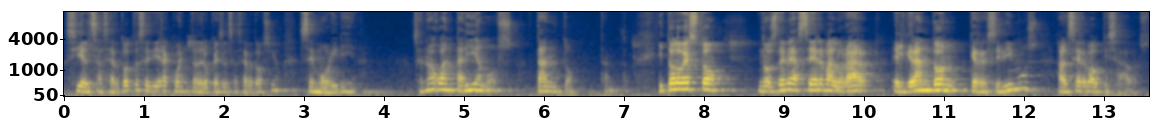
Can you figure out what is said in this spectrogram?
si el sacerdote se diera cuenta de lo que es el sacerdocio, se moriría. O sea, no aguantaríamos tanto, tanto. Y todo esto nos debe hacer valorar el gran don que recibimos al ser bautizados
